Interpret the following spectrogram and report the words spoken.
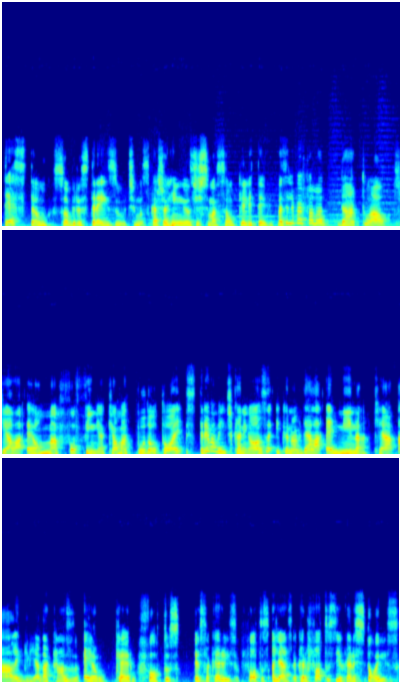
textão sobre os três últimos cachorrinhos de estimação que ele teve. Mas ele vai falar da atual, que ela é uma fofinha, que é uma poodle toy extremamente carinhosa e que o nome dela é Nina, que é a alegria da casa. Eu quero fotos. Eu só quero isso, fotos. Aliás, eu quero fotos e eu quero histórias.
